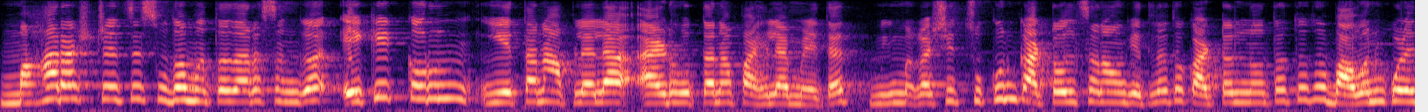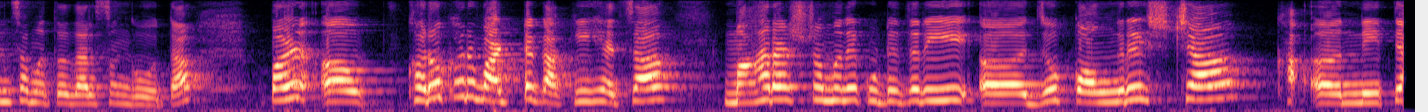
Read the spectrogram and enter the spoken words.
महाराष्ट्राचे सुद्धा मतदारसंघ एक एक करून येताना आपल्याला ऍड होताना पाहायला मिळतात. मी मगाशी चुकून काटोलचं नाव घेतलं तो काटोल नव्हता तो तो बावनकुळेंचा मतदारसंघ होता. पण खरोखर वाटतं का की ह्याचा महाराष्ट्रामध्ये कुठेतरी जो काँग्रेसच्या खा- नेत्या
